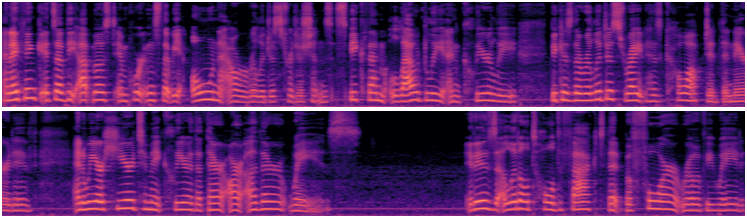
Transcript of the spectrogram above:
And I think it's of the utmost importance that we own our religious traditions, speak them loudly and clearly, because the religious right has co opted the narrative, and we are here to make clear that there are other ways. It is a little told fact that before Roe v. Wade,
